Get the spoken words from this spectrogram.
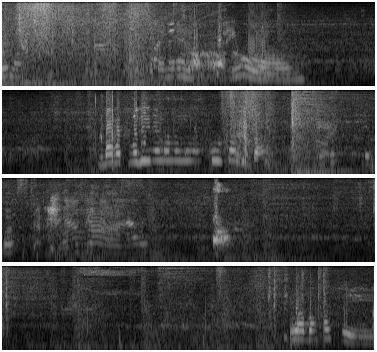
Yun na. Patay na. Yun. Bakit mali na naman yung pusa, di ba? Gas. Yabang kasi.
